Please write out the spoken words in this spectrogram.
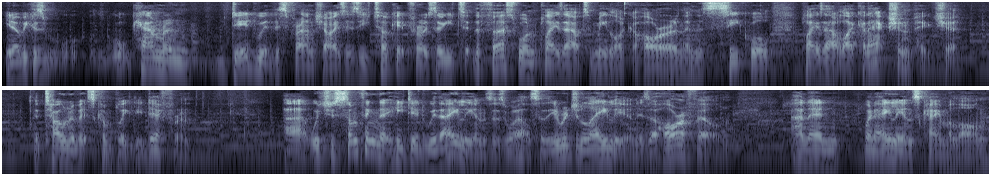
you know, because what Cameron did with this franchise is he took it for so he took the first one plays out to me like a horror, and then the sequel plays out like an action picture. The tone of it's completely different. Uh, which is something that he did with Aliens as well. So the original Alien is a horror film, and then when Aliens came along,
